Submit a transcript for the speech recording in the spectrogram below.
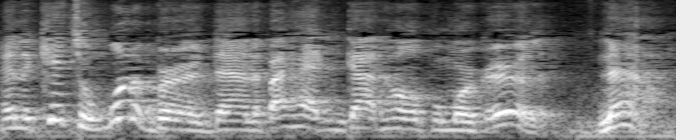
and the kitchen would have burned down if I hadn't got home from work early. Now,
